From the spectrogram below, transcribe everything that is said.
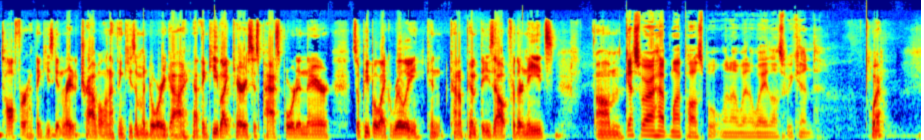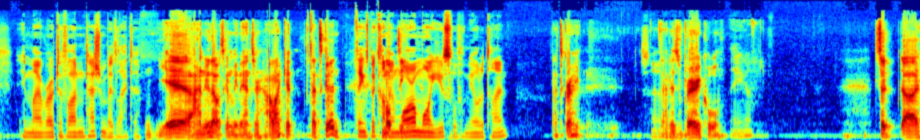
Toffer. I think he's getting ready to travel, and I think he's a Midori guy. I think he like carries his passport in there, so people like really can kind of pimp these out for their needs. Guess where I had my passport when I went away last weekend? Well, In my Roterfaden Taschenbegleiter. yeah, I knew that was going to be the answer. I like it. That's good. Things becoming Multi- more and more useful for me all the time. That's great. So That is very cool. there you go. So uh,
